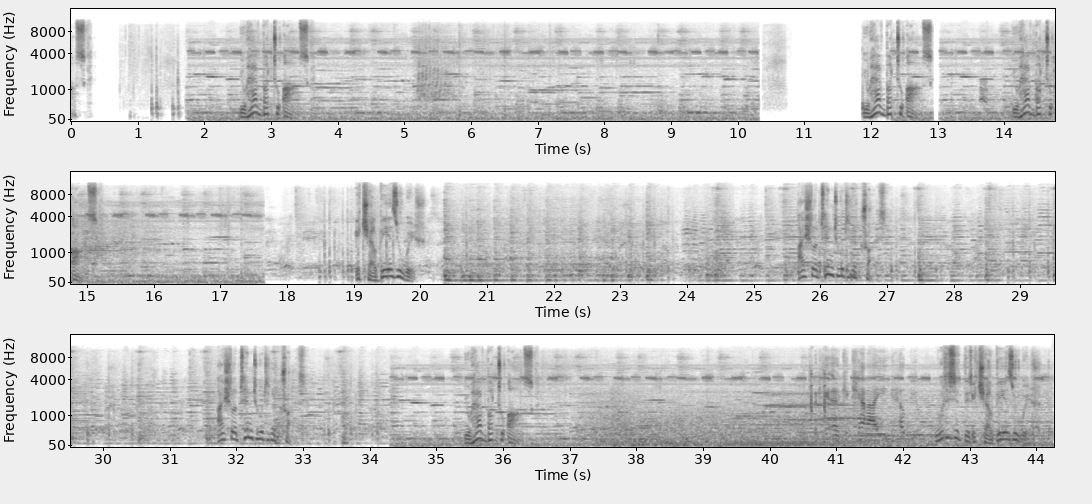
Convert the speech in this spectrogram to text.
Ask. You have but to ask. You have but to ask. You have but to ask. It shall be as you wish. I shall attend to it in a trice. I shall attend to it in a trice. You have but to ask. Uh, can I help you? What is it this? It shall be as you wish.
